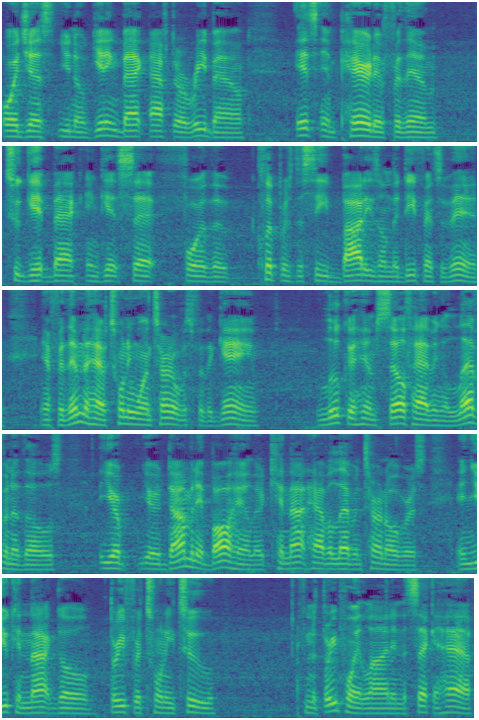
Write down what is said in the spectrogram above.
or just, you know, getting back after a rebound, it's imperative for them to get back and get set for the Clippers to see bodies on the defensive end. And for them to have 21 turnovers for the game, Luka himself having 11 of those, your your dominant ball handler cannot have 11 turnovers and you cannot go 3 for 22 from the three point line in the second half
